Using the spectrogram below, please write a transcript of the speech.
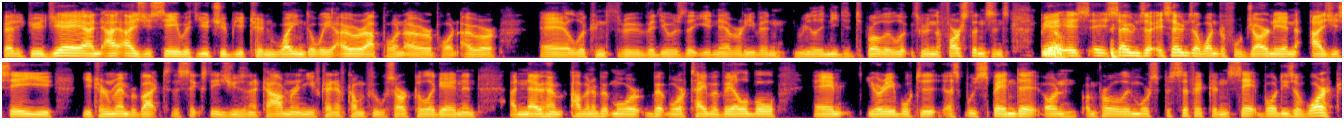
Very good, yeah. And as you say, with YouTube, you can wind away hour upon hour upon hour uh, looking through videos that you never even really needed to probably look through in the first instance. But yeah, it, it sounds it sounds a wonderful journey, and as you say, you you can remember back to the '60s using a camera, and you've kind of come full circle again, and and now having a bit more bit more time available. Um, you're able to, I suppose, spend it on on probably more specific and set bodies of work.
